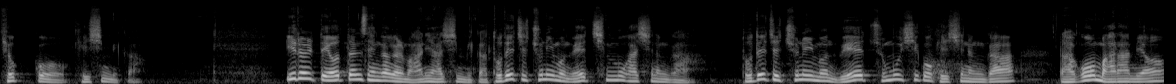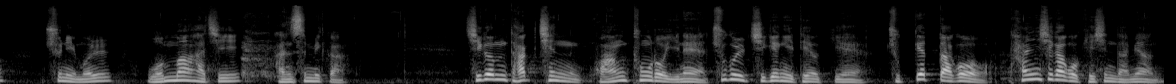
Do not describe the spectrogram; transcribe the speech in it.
겪고 계십니까? 이럴 때 어떤 생각을 많이 하십니까? 도대체 주님은 왜 침묵하시는가? 도대체 주님은 왜 주무시고 계시는가? 라고 말하며 주님을 원망하지 않습니까? 지금 닥친 광풍으로 인해 죽을 지경이 되었기에 죽겠다고 탄식하고 계신다면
